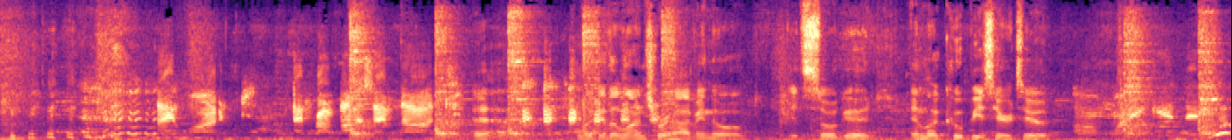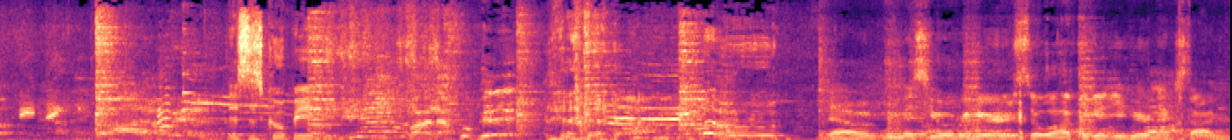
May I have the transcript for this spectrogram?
I want. I promise I'm not. Yeah. Look at the lunch we're having though. It's so good. And look, Koopy's here too. Oh my goodness. Amazing. This is Koopy. Father Puppy. Yeah, we miss you over here, so we'll have to get you here next time.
